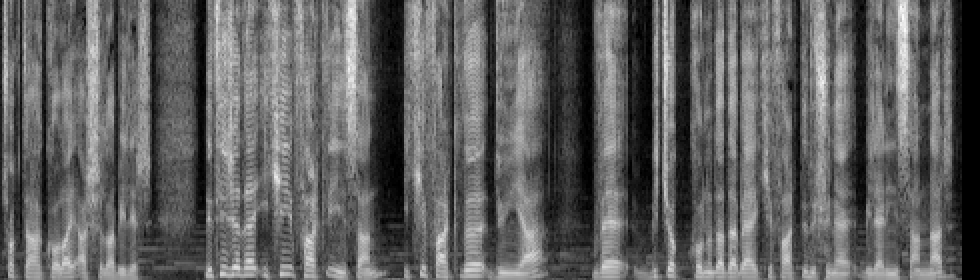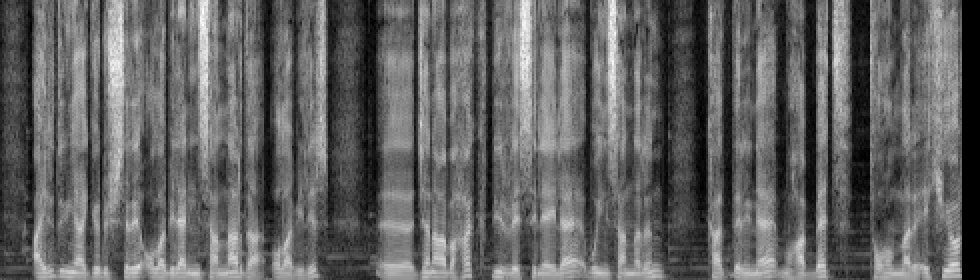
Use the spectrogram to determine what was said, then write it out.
çok daha kolay aşılabilir. Neticede iki farklı insan, iki farklı dünya ve birçok konuda da belki farklı düşünebilen insanlar, ayrı dünya görüşleri olabilen insanlar da olabilir. Ee, Cenab-ı Hak bir vesileyle bu insanların kalplerine muhabbet tohumları ekiyor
